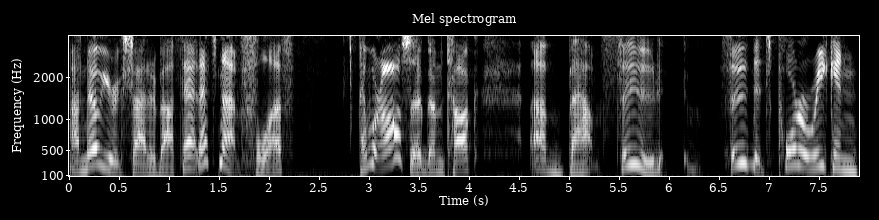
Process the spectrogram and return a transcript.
I know you're excited about that. That's not fluff. And we're also going to talk about food food that's Puerto Rican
